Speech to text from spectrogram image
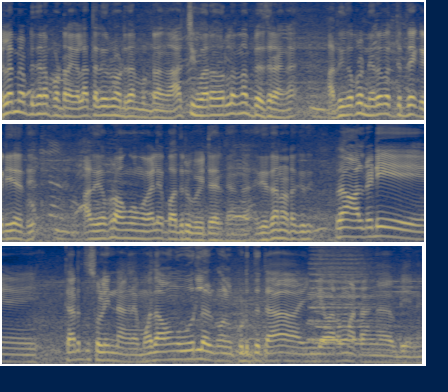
எல்லாமே அப்படி தானே பண்ணுறாங்க எல்லா தலைவரும் அப்படி தான் பண்ணுறாங்க ஆட்சிக்கு வர வரல தான் பேசுகிறாங்க அதுக்கப்புறம் நிறைவேற்றதே கிடையாது. அதுக்கப்புறம் அவங்கவுங்க வேலையை பார்த்துட்டு போயிட்டே இருக்காங்க. இதுதான் நடக்குது. அதான் ஆல்ரெடி கருத்து சொல்லியிருந்தாங்களே. மொதல் அவங்க ஊரில் இருக்கவங்களுக்கு கொடுத்துட்டா இங்கே வரமாட்டாங்க அப்படின்னு.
